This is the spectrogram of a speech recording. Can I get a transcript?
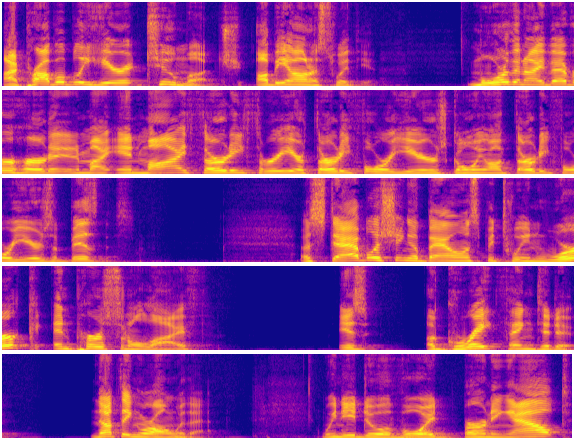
I probably hear it too much. I'll be honest with you. More than I've ever heard it in my in my 33 or 34 years going on 34 years of business. Establishing a balance between work and personal life is a great thing to do. Nothing wrong with that. We need to avoid burning out.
